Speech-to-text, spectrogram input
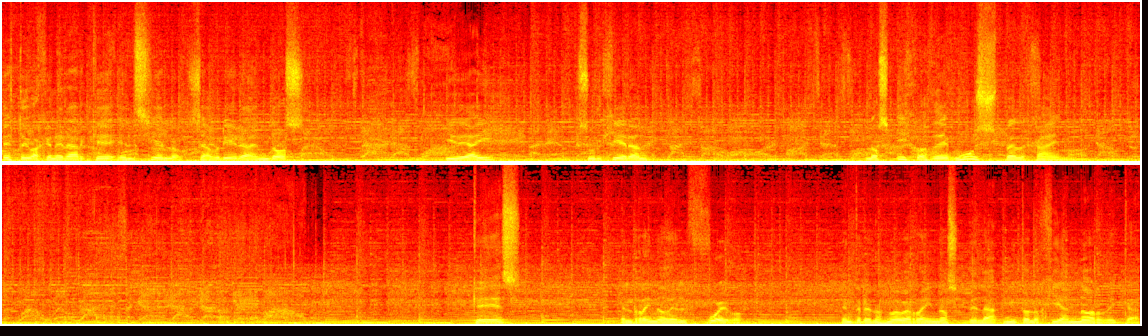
Esto iba a generar que el cielo se abriera en dos y de ahí surgieran los hijos de Muspelheim. que es el reino del fuego entre los nueve reinos de la mitología nórdica.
